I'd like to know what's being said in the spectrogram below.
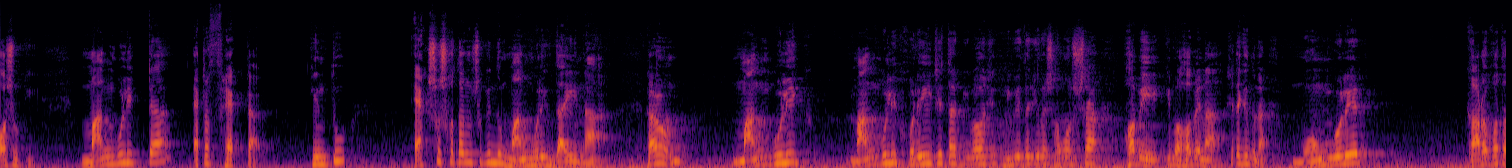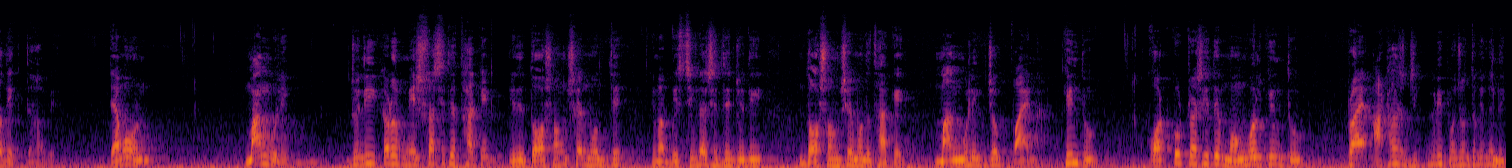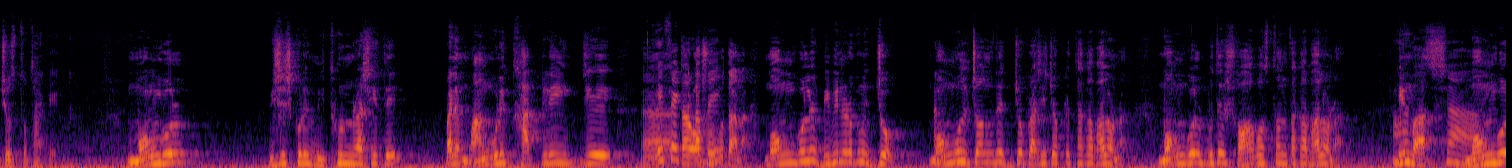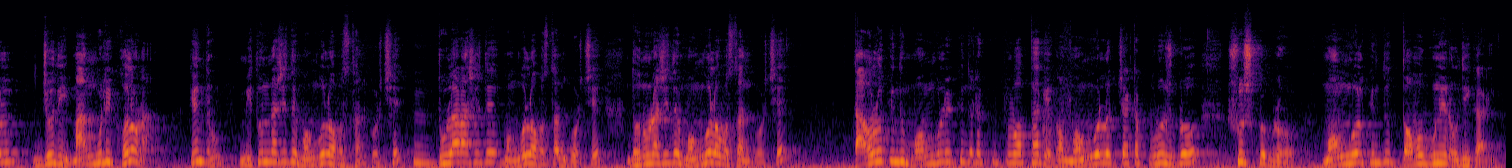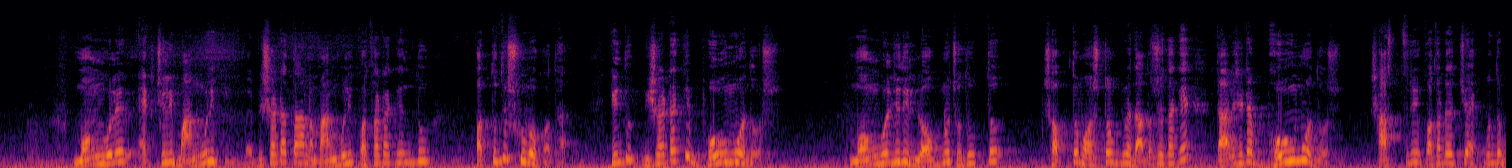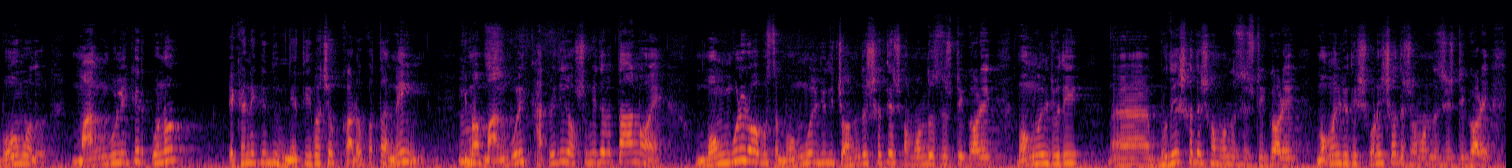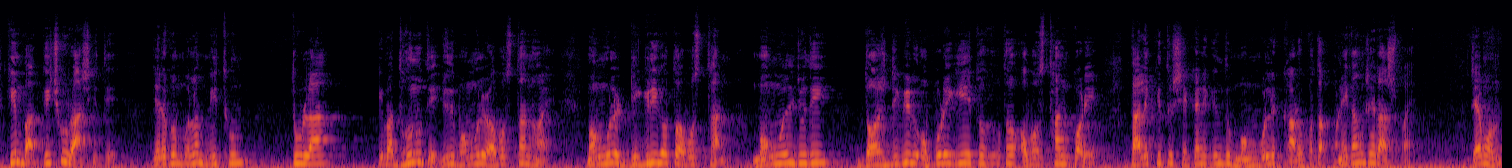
অসুখী। মাঙ্গলিকটা একটা ফ্যাক্টর কিন্তু একশো শতাংশ কিন্তু মাঙ্গলিক দায়ী না। কারণ মাঙ্গলিক মাঙ্গলিক হলেই যে তার বিবাহ বিবাহের জন্য সমস্যা হবে কিংবা হবে না, সেটা কিন্তু না। মঙ্গলের কারকতা দেখতে হবে। যেমন, মাঙ্গলিক, যদি কারও মেষ রাশিতে থাকে, যদি দশ অংশের মধ্যে কিংবা বৃশ্চিক রাশিতে যদি দশ অংশের মধ্যে থাকে, মাঙ্গলিক যোগ পায় না। কিন্তু কর্কট রাশিতে মঙ্গল কিন্তু প্রায় আঠাশ ডিগ্রি পর্যন্ত কিন্তু নিচস্থ থাকে। মঙ্গল বিশেষ করে মিথুন রাশিতে মানে মাঙ্গলিক থাকলেই যে তার। অশুভতা না। মঙ্গলের বিভিন্ন রকমের যোগ। মঙ্গল চন্দ্রের যোগ রাশিচক্রে থাকা ভালো না। মঙ্গল বুধের সহাবস্থান থাকা ভালো না। কিংবা আচ্ছা। মঙ্গল যদি মাঙ্গলিক হলো না কিন্তু মিথুন রাশিতে মঙ্গল অবস্থান করছে তুলা রাশিতে মঙ্গল অবস্থান করছে ধনু রাশিতে মঙ্গল অবস্থান করছে তাহলেও কিন্তু মঙ্গলের কিন্তু একটা কুপ্রভাব থাকে কারণ মঙ্গল হচ্ছে একটা পুরুষ গ্রহ শুষ্ক গ্রহ। মঙ্গল কিন্তু তমগুণের অধিকারী। মঙ্গলের অ্যাকচুয়ালি মাঙ্গলিক বিষয়টা তা না মাঙ্গলিক কথাটা কিন্তু অত্যন্ত শুভ কথা। কিন্তু বিষয়টা কি ভৌম দোষ? মঙ্গল যদি লগ্ন চতুর্থ সপ্তম অষ্টম কিংবা দ্বাদশে থাকে তাহলে সেটা ভৌম দোষ। শাস্ত্রীয় কথাটা হচ্ছে একমাত্র ভৌম দোষ। মাঙ্গলিকের কোনো এখানে কিন্তু নেতিবাচক কারও কথা নেই। কিংবা মাঙ্গলিক থাকলে যে অসুবিধা হবে তা নয়। মঙ্গলের অবস্থা, মঙ্গল যদি চন্দ্রের সাথে সম্বন্ধ সৃষ্টি করে, মঙ্গল যদি বুধের সাথে সম্বন্ধ সৃষ্টি করে, মঙ্গল যদি শনির সাথে সম্বন্ধ সৃষ্টি করে, কিংবা কিছু রাশিতে, যেরকম বললাম মিথুন, তুলা, কিংবা ধনুতে যদি মঙ্গলের অবস্থান হয়, মঙ্গলের ডিগ্রিগত অবস্থান, মঙ্গল যদি দশ ডিগ্রির ওপরে গিয়ে কোথাও অবস্থান করে, তাহলে কিন্তু সেখানে কিন্তু মঙ্গলের কারকতা অনেকাংশে হ্রাস পায়। যেমন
